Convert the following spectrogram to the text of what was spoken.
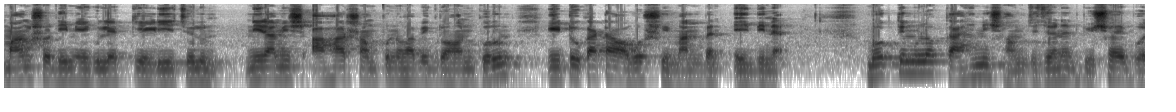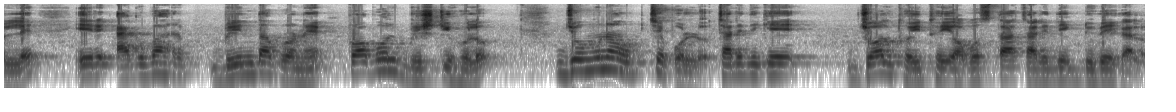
মাংস, ডিম এগুলো একটু এড়িয়ে চলুন। নিরামিষ আহার সম্পূর্ণভাবে গ্রহণ করুন। ইঁটু কাটা অবশ্যই মানবেন এই দিনে। ভক্তিমূলক কাহিনী সংযোজনের বিষয়ে বললে, এর একবার বৃন্দাবনে প্রবল বৃষ্টি হলো, যমুনা উপচে পড়ল, চারিদিকে জল থই অবস্থা চারিদিক ডুবে গেল।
